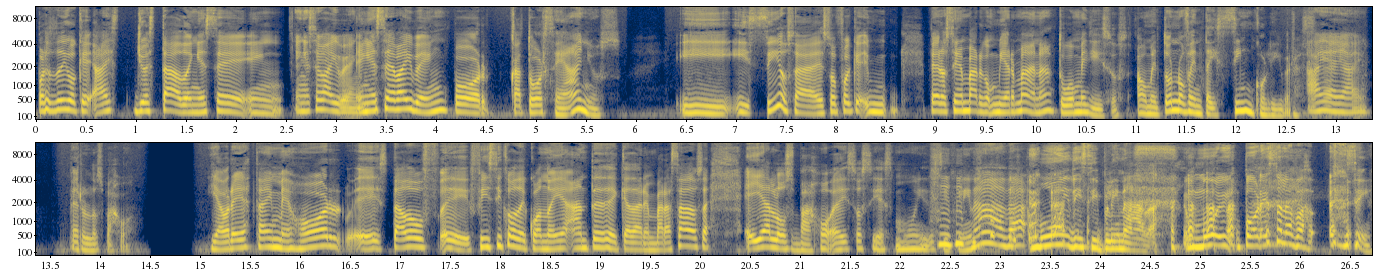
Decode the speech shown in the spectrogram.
Por eso te digo que yo he estado en ese, en, En ese vaivén. en ese vaivén por 14 años. Y, y sí, o sea, eso fue que... Pero sin embargo, mi hermana tuvo mellizos, aumentó 95 libras, Ay, ay, ay. pero los bajó. Y ahora ella está en mejor eh, estado eh, físico de cuando ella antes de quedar embarazada. O sea, ella los bajó. Eso sí es muy disciplinada, muy disciplinada. Muy, por eso las bajo. Sí.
